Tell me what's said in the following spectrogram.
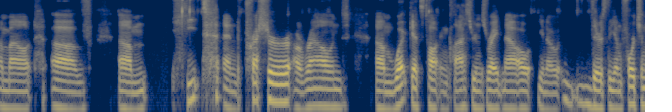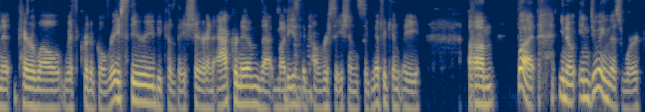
amount of um, heat and pressure around um, what gets taught in classrooms right now, you know, there's the unfortunate parallel with critical race theory because they share an acronym that muddies the conversation significantly. Um, but, you know, in doing this work,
